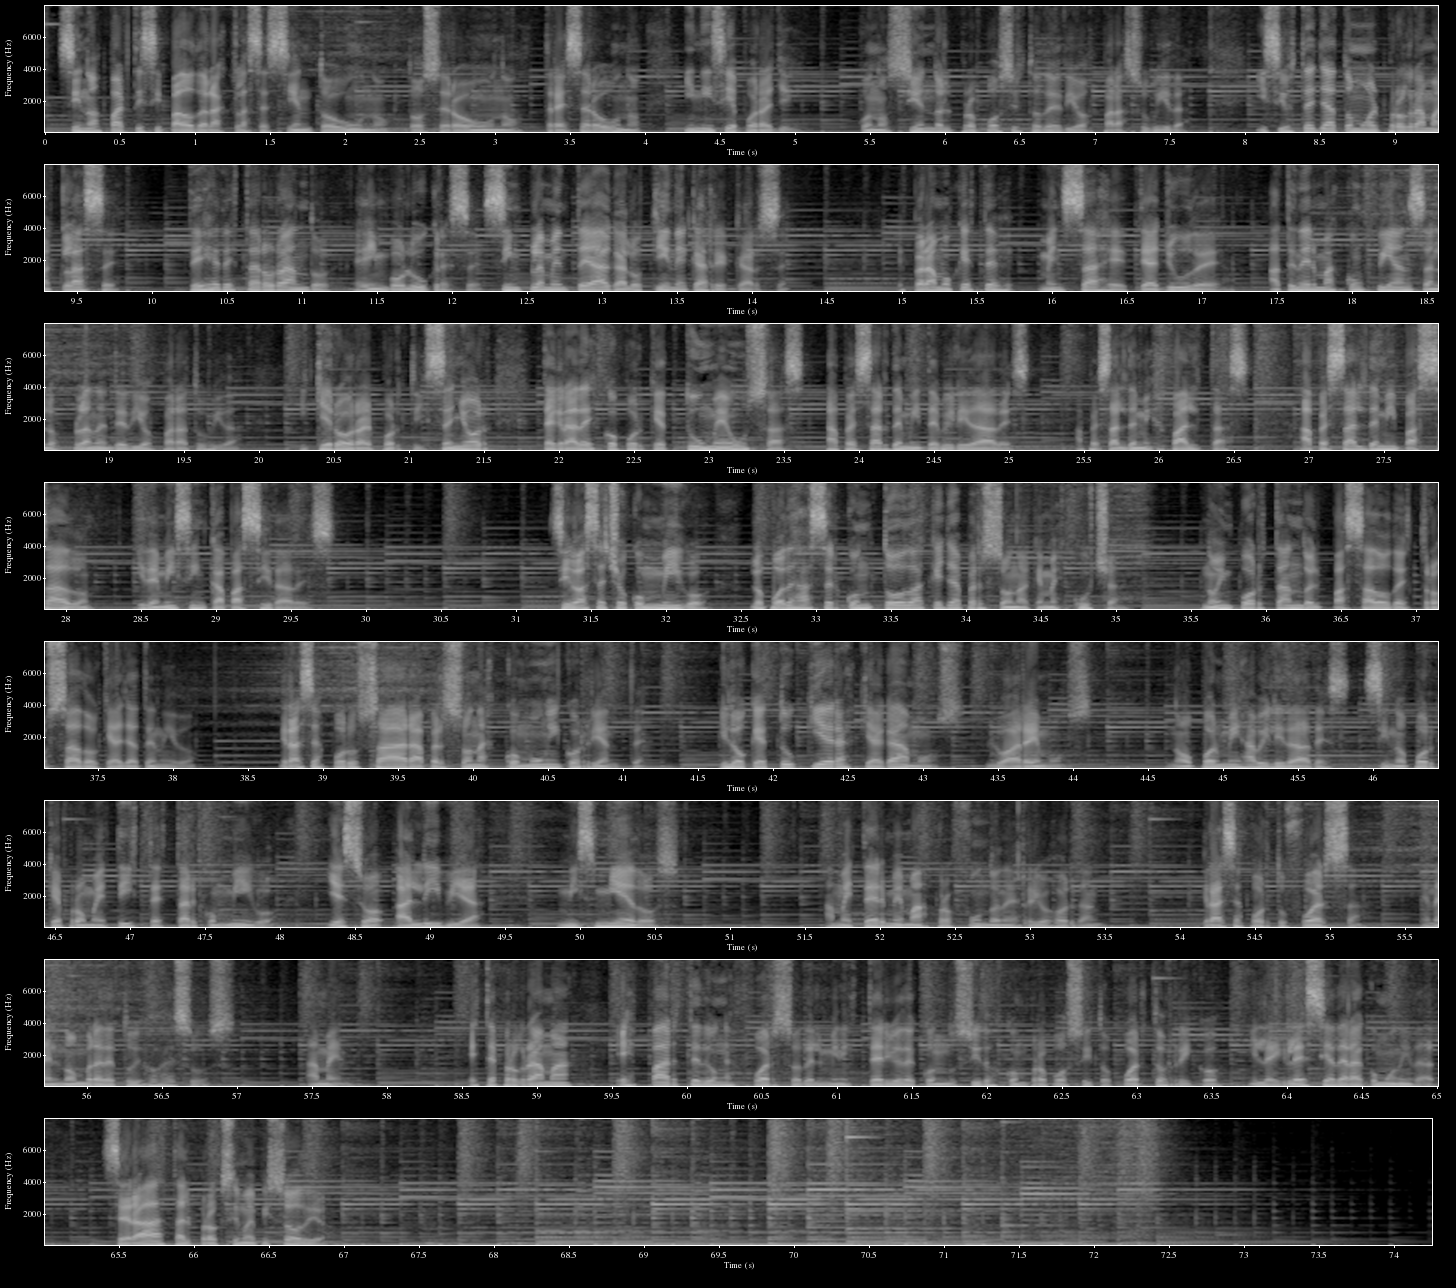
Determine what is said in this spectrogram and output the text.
Si no has participado de las clases 101, 201, 301, inicie por allí, conociendo el propósito de Dios para su vida. Y si usted ya tomó el programa clase, deje de estar orando e involúcrese, simplemente hágalo, tiene que arriesgarse. Esperamos que este mensaje te ayude a tener más confianza en los planes de Dios para tu vida. Y quiero orar por ti. Señor, te agradezco porque tú me usas a pesar de mis debilidades, a pesar de mis faltas, a pesar de mi pasado y de mis incapacidades. Si lo has hecho conmigo, lo puedes hacer con toda aquella persona que me escucha, no importando el pasado destrozado que haya tenido. Gracias por usar a personas común y corriente. Y lo que tú quieras que hagamos, lo haremos. No por mis habilidades, sino porque prometiste estar conmigo y eso alivia mis miedos a meterme más profundo en el río Jordán. Gracias por tu fuerza, en el nombre de tu Hijo Jesús. Amén. Este programa es parte de un esfuerzo del Ministerio de Conducidos con Propósito Puerto Rico y la Iglesia de la Comunidad. Será hasta el próximo episodio.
